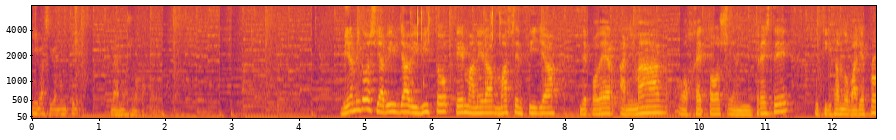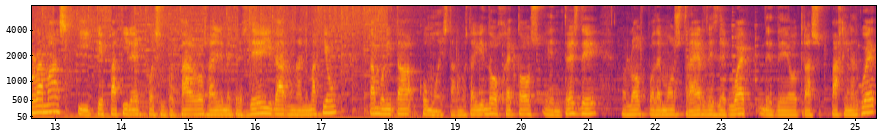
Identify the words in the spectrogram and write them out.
Y básicamente vemos lo que hacemos. Bien amigos, ya habéis, ya habéis visto qué manera más sencilla de poder animar objetos en 3D utilizando varios programas y qué fácil es pues importarlos a M3D y dar una animación tan bonita como esta. Como estáis viendo, objetos en 3D los podemos traer desde web, desde otras páginas web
